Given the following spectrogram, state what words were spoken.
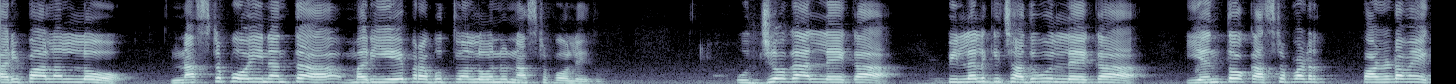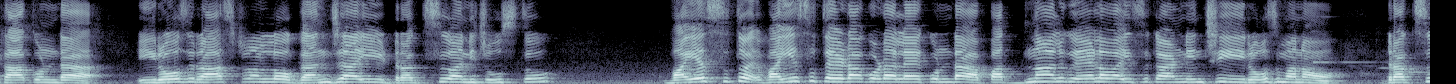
పరిపాలనలో నష్టపోయినంత మరి ఏ ప్రభుత్వంలోనూ నష్టపోలేదు. ఉద్యోగాలు లేక పిల్లలకి చదువులు లేక ఎంతో కష్టపడ పడడమే కాకుండా ఈరోజు రాష్ట్రంలో గంజాయి డ్రగ్స్ అని చూస్తూ వయస్సుతో వయస్సు తేడా కూడా లేకుండా పద్నాలుగు ఏళ్ళ వయసు కాడి నుంచి ఈరోజు మనం డ్రగ్స్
